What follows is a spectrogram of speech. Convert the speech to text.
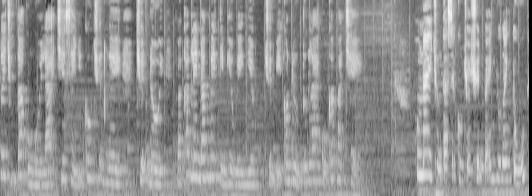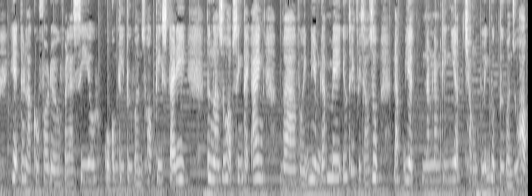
nơi chúng ta cùng ngồi lại chia sẻ những câu chuyện nghề, chuyện đời và thắp lên đam mê tìm hiểu nghề nghiệp, chuẩn bị con đường tương lai của các bạn trẻ. Hôm nay chúng ta sẽ cùng trò chuyện với anh Vương Anh Tú, hiện đang là co-founder và là CEO của công ty tư vấn du học King Study, từng là du học sinh tại Anh và với niềm đam mê yêu thích về giáo dục, đặc biệt 5 năm kinh nghiệm trong lĩnh vực tư vấn du học,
